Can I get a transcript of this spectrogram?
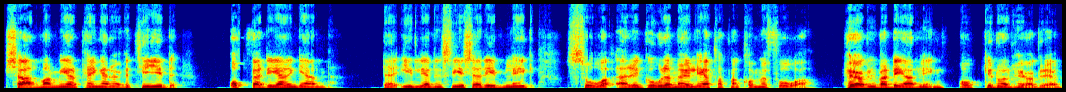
tjänar man mer pengar över tid och värderingen eh, inledningsvis är rimlig så är det goda möjligheter att man kommer få högre värdering och då en högre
